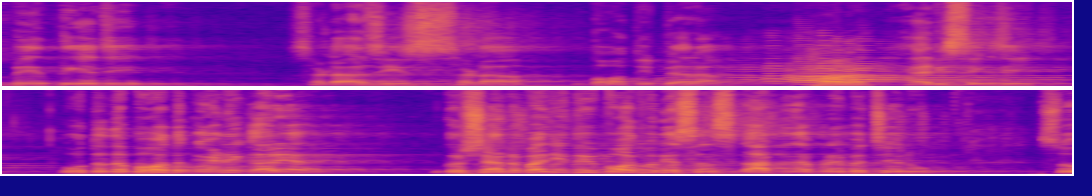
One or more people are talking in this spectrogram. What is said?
ਬੇਨਤੀ ਹੈ ਜੀ ਸਾਡਾ ਅਜ਼ੀਜ਼ ਸਾਡਾ ਬਹੁਤ ਹੀ ਪਿਆਰਾ ਹੈਰੀ ਸਿੰਘ ਜੀ ਉਦੋਂ ਤਾਂ ਬਹੁਤ ਕਹਿਣੇ ਕਰਿਆ ਗੁਰਸ਼ਰਨ ਭਾਜੀ ਤੁਸੀਂ ਬਹੁਤ ਵਧੀਆ ਸੰਸਕਾਰ ਦਿੰਦੇ ਆਪਣੇ ਬੱਚੇ ਨੂੰ। ਸੋ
